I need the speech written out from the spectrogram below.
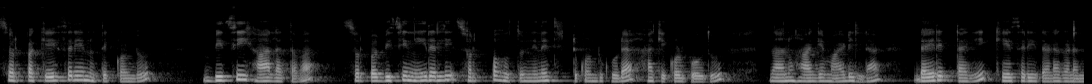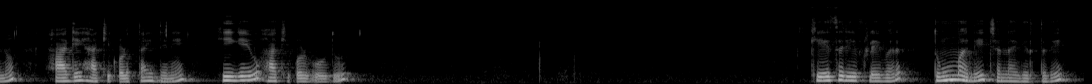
ಸ್ವಲ್ಪ ಕೇಸರಿಯನ್ನು ತೆಕ್ಕೊಂಡು ಬಿಸಿ ಹಾಲು ಅಥವಾ ಸ್ವಲ್ಪ ಬಿಸಿ ನೀರಲ್ಲಿ ಸ್ವಲ್ಪ ಹೊತ್ತು ನೆನೆಸಿಟ್ಟುಕೊಂಡು ಕೂಡ ಹಾಕಿಕೊಳ್ಬೋದು ನಾನು ಹಾಗೆ ಮಾಡಿಲ್ಲ. ಡೈರೆಕ್ಟಾಗಿ ಕೇಸರಿ ದಳಗಳನ್ನು ಹಾಗೆ ಹಾಕಿಕೊಳ್ತಾ ಇದ್ದೇನೆ. ಹೀಗೆಯೂ ಹಾಕಿಕೊಳ್ಬೋದು. ಕೇಸರಿಯ ಫ್ಲೇವರ್ ತುಂಬಾ ಚೆನ್ನಾಗಿರ್ತದೆ.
